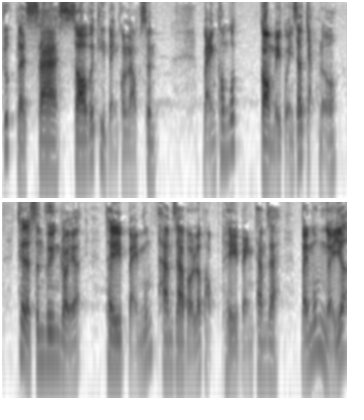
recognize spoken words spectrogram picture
rất là xa so với khi bạn còn là học sinh. Bạn không có còn bị quản giáo chặt nữa. Khi là sinh viên rồi á thì bạn muốn tham gia vào lớp học thì bạn tham gia. Bạn muốn nghỉ á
